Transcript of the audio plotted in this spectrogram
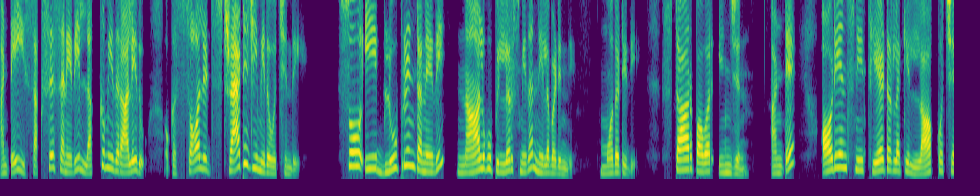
అంటే ఈ సక్సెస్ అనేది లక్కు మీద రాలేదు. ఒక సాలిడ్ స్ట్రాటజీ మీద వచ్చింది. సో ఈ బ్లూ ప్రింట్ అనేది నాలుగు పిల్లర్స్ మీద నిలబడింది. మొదటిది స్టార్ పవర్ ఇంజిన్. అంటే ఆడియన్స్ని థియేటర్లకి లాక్కొచ్చే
